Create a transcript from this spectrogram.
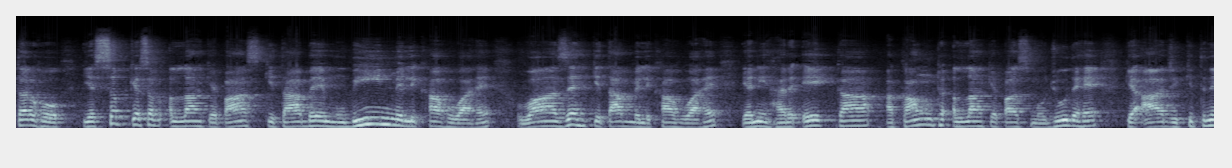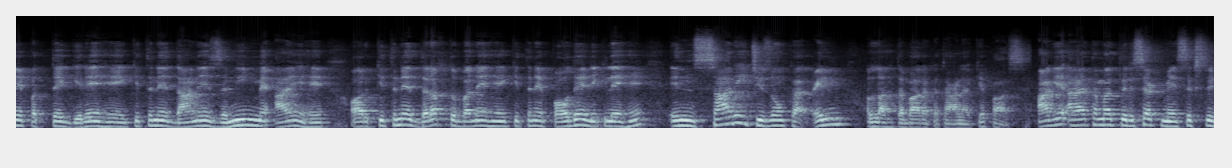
تر ہو، یہ سب کے سب اللہ کے پاس کتاب مبین میں لکھا ہوا ہے، واضح کتاب میں لکھا ہوا ہے۔ یعنی ہر ایک کا اکاؤنٹ اللہ کے پاس موجود ہے کہ آج کتنے پتے گرے ہیں، کتنے دانے زمین میں آئے ہیں۔ اور کتنے درخت بنے ہیں، کتنے پودے نکلے ہیں، ان ساری چیزوں کا علم اللہ تبارک تعالیٰ کے پاس ہے۔ آگے آیت نمبر ترسٹھ میں، سکسٹی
